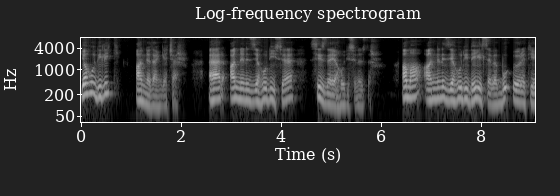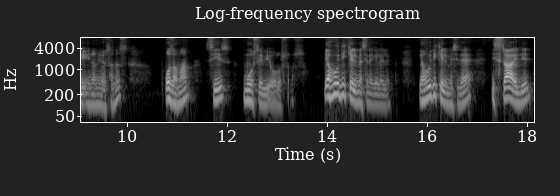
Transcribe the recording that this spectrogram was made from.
Yahudilik anneden geçer. Eğer anneniz Yahudi ise siz de Yahudisinizdir. Ama anneniz Yahudi değilse ve bu öğretiye inanıyorsanız o zaman siz Musevi olursunuz. Yahudi kelimesine gelelim. Yahudi kelimesi de İsrail'in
